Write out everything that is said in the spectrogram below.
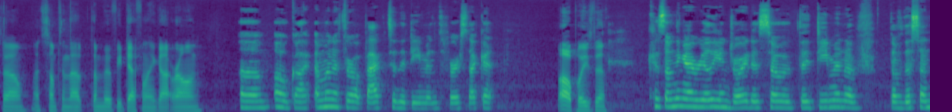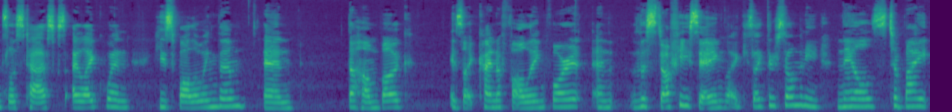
So that's something that the movie definitely got wrong. Um, oh god, I'm gonna throw it back to the demons for a second. Oh, please do. Because something I really enjoyed is so the demon of of the senseless tasks. I like when he's following them and the humbug is like kind of falling for it and the stuff he's saying like he's like there's so many nails to bite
